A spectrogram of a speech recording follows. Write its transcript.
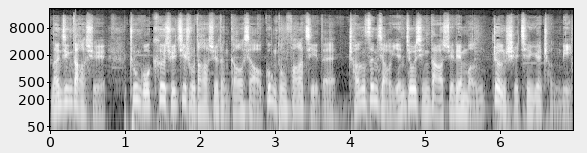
南京大学、中国科学技术大学等高校共同发起的长三角研究型大学联盟正式签约成立。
